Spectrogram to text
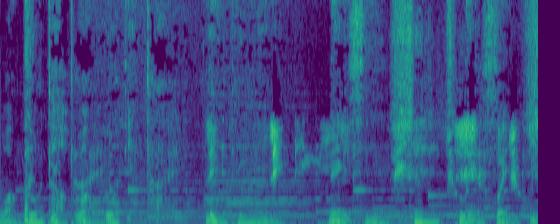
网络电台，聆听你内心深处的回忆。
